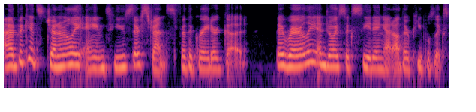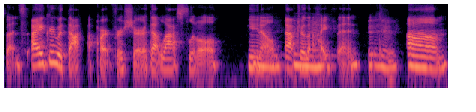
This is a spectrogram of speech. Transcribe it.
Advocates generally aim to use their strengths for the greater good. They rarely enjoy succeeding at other people's expense. I agree with that part for sure. That last little, you know, Mhm, after the mhm. hyphen. Mhm. Um,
